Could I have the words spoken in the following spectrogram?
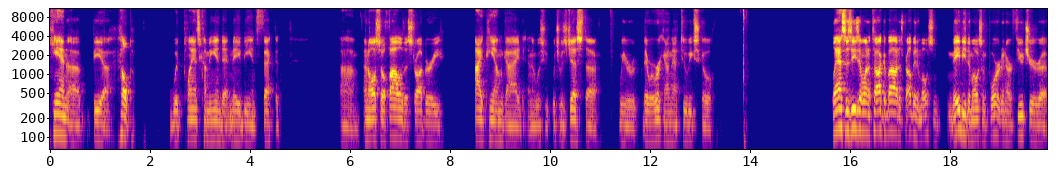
can uh, be a help with plants coming in that may be infected. Um, and also follow the strawberry IPM guide, and was which was just uh, we were they were working on that two weeks ago. Last disease I want to talk about is probably the most, maybe the most important in our future, uh,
